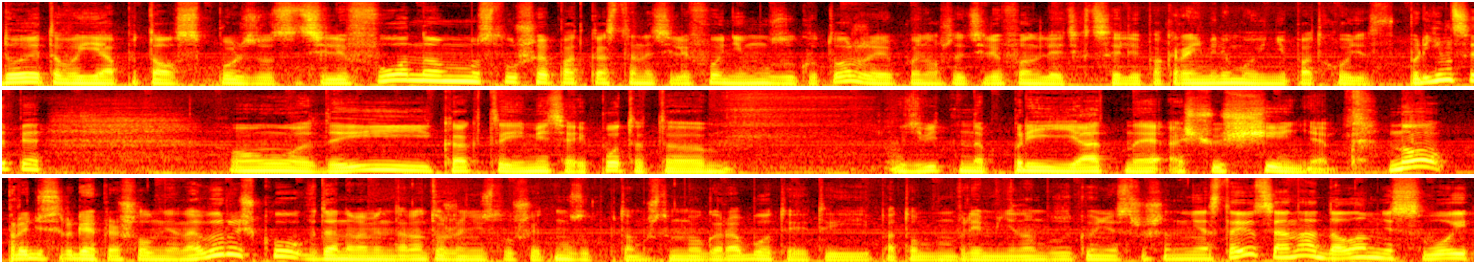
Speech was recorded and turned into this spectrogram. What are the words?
до этого я пытался пользоваться телефоном, слушая подкасты на телефоне, музыку тоже. Я понял, что телефон для этих целей, по крайней мере, мой не подходит в принципе. Вот, и как-то иметь iPod это удивительно приятное ощущение. Но продюсер Гай пришел мне на выручку, в данный момент она тоже не слушает музыку, потому что много работает, и потом времени на музыку у нее совершенно не остается. Она дала мне свой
